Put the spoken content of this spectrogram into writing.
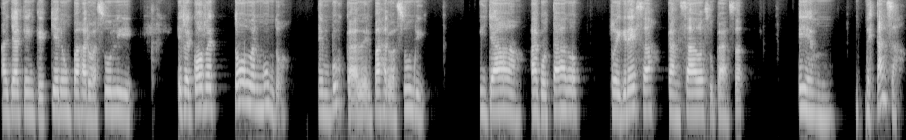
hay alguien que quiere un pájaro azul y, y recorre todo el mundo en busca del pájaro azul y, y ya agotado regresa cansado a su casa y mm, descansa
